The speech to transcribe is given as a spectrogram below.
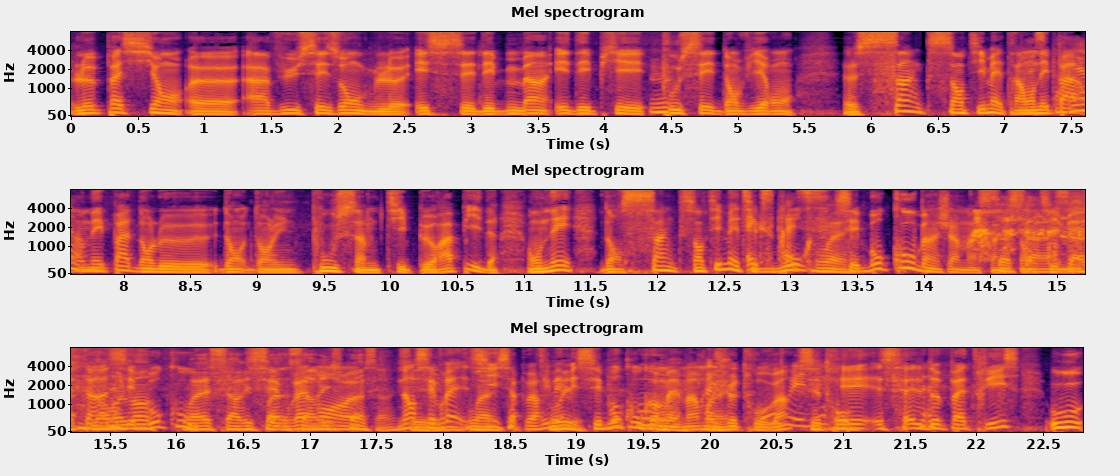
le patient euh, a vu ses ongles et ses des mains et des pieds Mm. pousser d'environ euh, 5 cm. Ouais, on c'est n'est pas rien. on n'est pas dans le dans, dans une pousse un petit peu rapide. On est dans 5 cm. C'est beaucoup, Ouais. c'est beaucoup, Benjamin. 5 ça, ça, cm. c'est beaucoup. Ouais, ça arrive, C'est pas, ça vraiment, arrive euh, pas, ça. Non, c'est vrai. ouais. Si, ça peut arriver, Oui. mais c'est beaucoup, Beaucoup, quand même. hein, moi, ouais. je trouve. Hein. C'est trop. Et celle de Patrice, où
